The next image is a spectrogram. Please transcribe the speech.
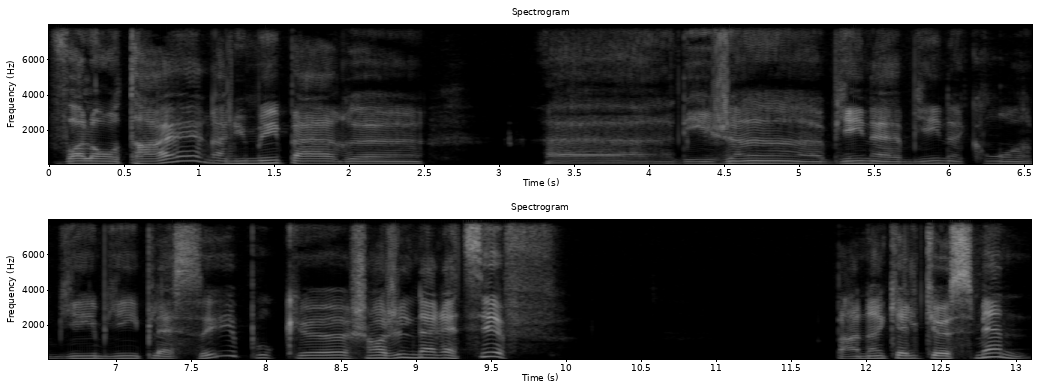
volontaire, allumé par euh, euh, des gens bien, placés pour changer le narratif pendant quelques semaines.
